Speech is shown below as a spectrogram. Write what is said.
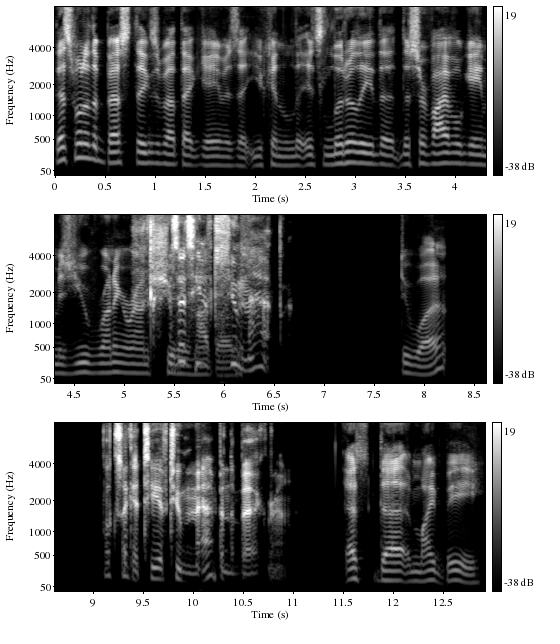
That's one of the best things about that game is that you can. It's literally the the survival game is you running around shooting. It's a hot TF2 dogs. map. Do what? Looks like a TF2 map in the background. That's that it might be.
